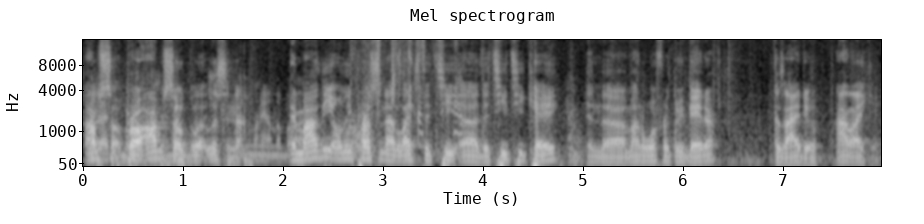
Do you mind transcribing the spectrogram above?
I'm so, bro. I'm so glad. Listen, am I the only person that likes the T, uh, the TTK in the Modern Warfare 3 beta? Because I do. I like it.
